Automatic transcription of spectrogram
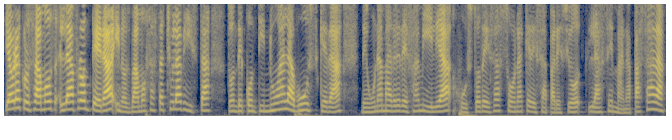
Y ahora cruzamos la frontera y nos vamos hasta Chula Vista, donde continúa la búsqueda de una madre de familia justo de esa zona que desapareció la semana pasada.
